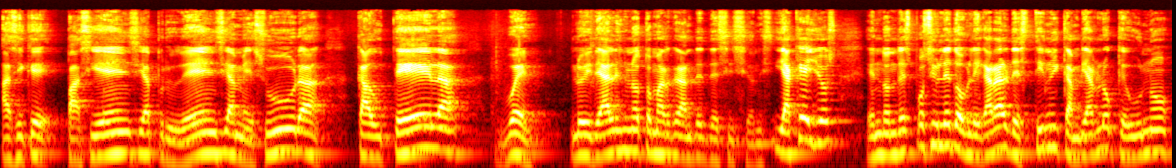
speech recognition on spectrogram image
Así que paciencia, prudencia, mesura, cautela. Bueno, lo ideal es no tomar grandes decisiones. Y aquellos en donde es posible doblegar al destino y cambiar lo que uno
